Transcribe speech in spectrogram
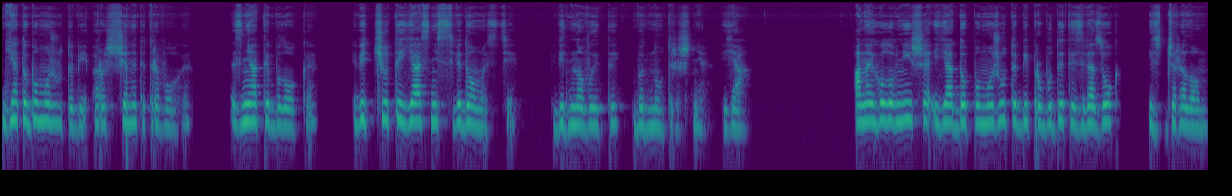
Я допоможу тобі розчинити тривоги, зняти блоки, відчути ясність свідомості, відновити внутрішнє я. А найголовніше, я допоможу тобі пробудити зв'язок із джерелом,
